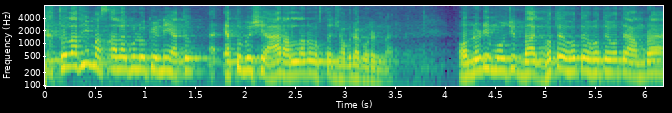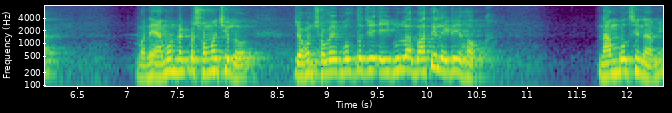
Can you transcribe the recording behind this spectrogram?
ইখতলাফি মাসালাগুলোকে নিয়ে এত এত বেশি আর আল্লাহর অবস্থায় ঝগড়া করেন না। অলরেডি মসজিদ ভাগ হতে হতে হতে হতে আমরা মানে এমন একটা সময় ছিল যখন সবাই বলতো যে এইগুলা বাতিল, এটাই হক। নাম বলছি না আমি।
